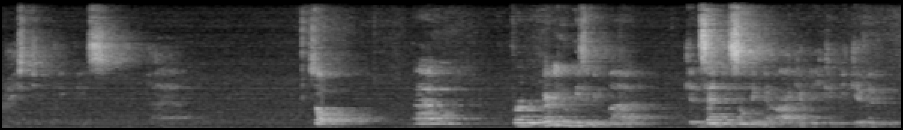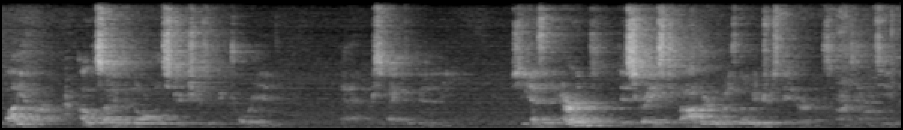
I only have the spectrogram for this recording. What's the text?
relationship like this. Uh, so, um, for Mary Louisa McMahon, consent is something that arguably can be given by her outside the normal strictures of Victorian uh, respectability. She has an errant, disgraced father who has no interest in her, as far as I can see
